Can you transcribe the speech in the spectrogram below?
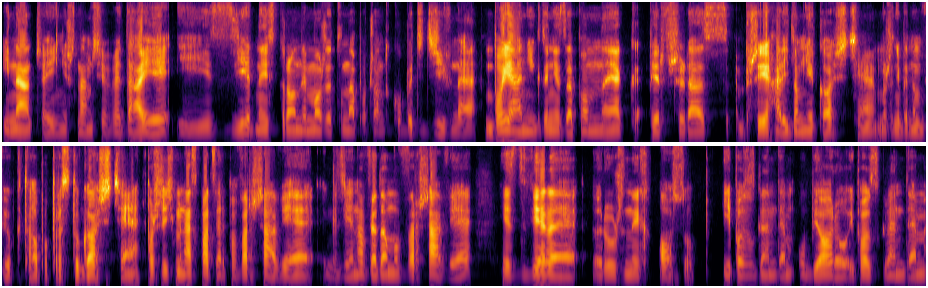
inaczej niż nam się wydaje i z jednej strony może to na początku być dziwne, bo ja nigdy nie zapomnę jak pierwszy raz przyjechali do mnie goście, może nie będę mówił kto, po prostu goście. Poszliśmy na spacer po Warszawie, gdzie no wiadomo w Warszawie jest wiele różnych osób i pod względem ubioru, i pod względem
